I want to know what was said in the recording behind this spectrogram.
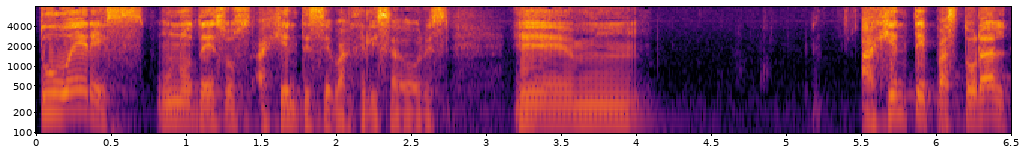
tú eres uno de esos agentes evangelizadores. Em, agente pastoral,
